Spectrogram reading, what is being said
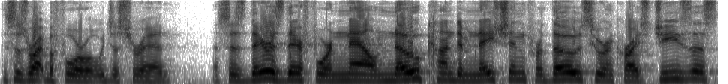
This is right before what we just read. It says, There is therefore now no condemnation for those who are in Christ Jesus,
